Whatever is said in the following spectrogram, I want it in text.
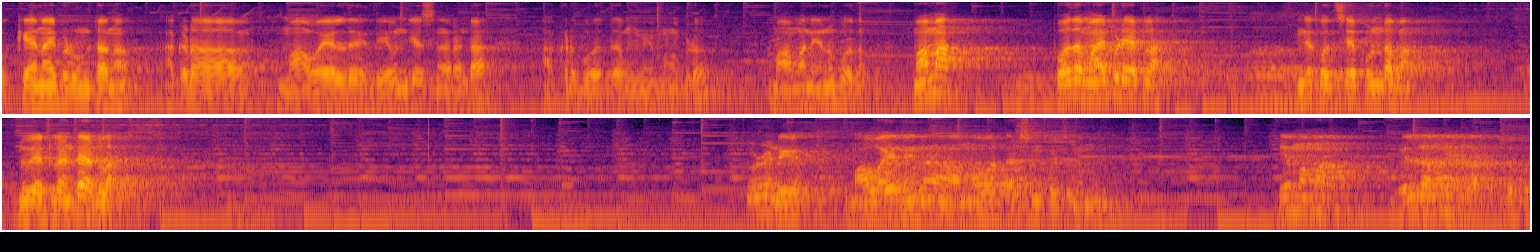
ఓకే అన్న ఇప్పుడు ఉంటాను. అక్కడ మా వాళ్ళు దేవుని చేస్తున్నారంట. అక్కడ పోదాం మేము ఇప్పుడు. మామ నేను పోదాం. మామ పోదామా? ఇప్పుడు ఎట్లా? ఇంకా కొద్దిసేపు ఉండమా నువ్వు ఎట్లా అంటే అట్లా. చూడండి మావయ్య నేను అమ్మవారి దర్శనంకి వచ్చినాము. ఏమమ్మా వెళ్దామా ఎట్లా? చెప్పు.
